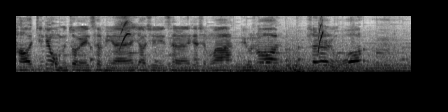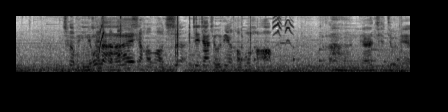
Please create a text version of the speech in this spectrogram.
好，今天我们作为测评员要去测量一些什么啊？比如说酸酸乳，嗯测评牛奶好不好吃，这家酒店好不好？啊，你还去酒店？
